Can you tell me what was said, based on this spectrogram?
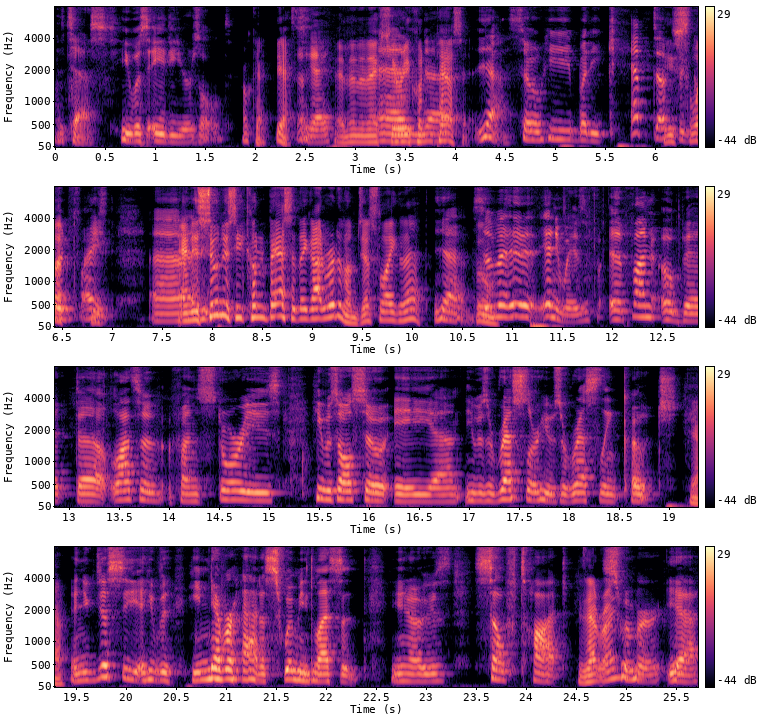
the test, he was 80 years old. Okay. Yes. Okay. And then the next year he couldn't uh, pass it. Yeah, so he but he kept up He the slept. good fight. He's- Uh, and as soon as he couldn't pass it, they got rid of him, just like that. Yeah. So, Boom. but, uh, anyways, a f- a fun obit. Uh, lots of fun stories. He was also a um, he was a wrestler. He was a wrestling coach. Yeah. And you just see he was he never had a swimming lesson. You know, he was self taught. Is that right? Swimmer. Yeah.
